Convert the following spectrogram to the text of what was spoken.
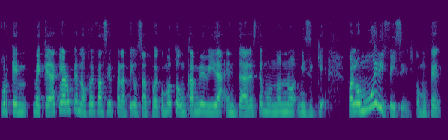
porque me queda claro que no fue fácil para ti, o sea, fue como todo un cambio de vida, entrar a este mundo, no, ni siquiera, fue algo muy difícil, como que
